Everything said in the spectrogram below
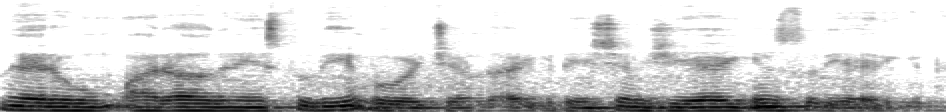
നേരവും ആരാധനയും സ്തുതിയും പുകഴ്ചയുണ്ടായിരിക്കട്ടെ ശംശിയായിരിക്കും സ്തുതിയായിരിക്കട്ടെ.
